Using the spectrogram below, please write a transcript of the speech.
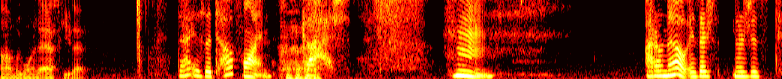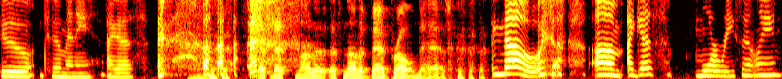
um, we wanted to ask you that. That is a tough one. Gosh. Hmm. I don't know. If There's there's just too too many, I guess. That, that's not a that's not a bad problem to have. no. um, I guess more recently,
